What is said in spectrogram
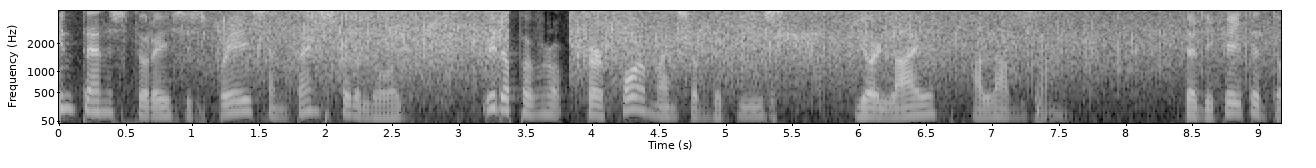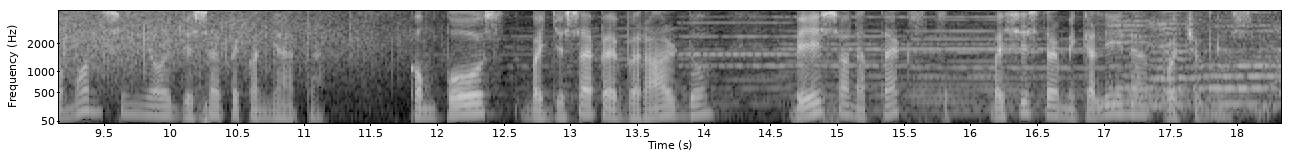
intends to raise his praise and thanks to the Lord with a per- performance of the piece Your Life a Love Song, dedicated to Monsignor Giuseppe Cognata, composed by Giuseppe Verardo, based on a text by Sister Micalina Portuguesa.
